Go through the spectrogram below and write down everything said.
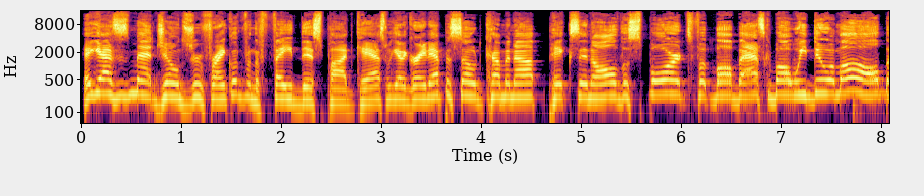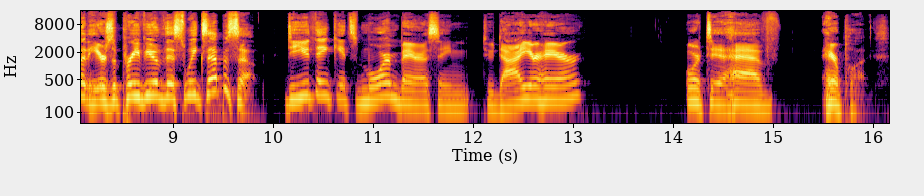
Hey guys, this is Matt Jones, Drew Franklin from the Fade This podcast. We got a great episode coming up. Picks in all the sports, football, basketball, we do them all. But here's a preview of this week's episode. Do you think it's more embarrassing to dye your hair or to have hair plugs?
